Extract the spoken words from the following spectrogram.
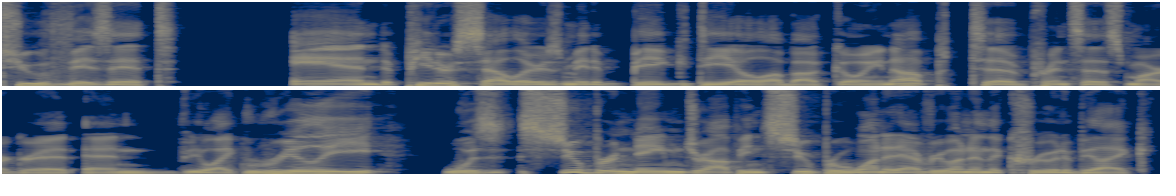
to visit, and Peter Sellers made a big deal about going up to Princess Margaret and be like, really was super name dropping, super wanted everyone in the crew to be like,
